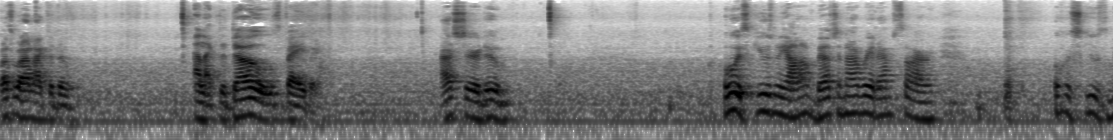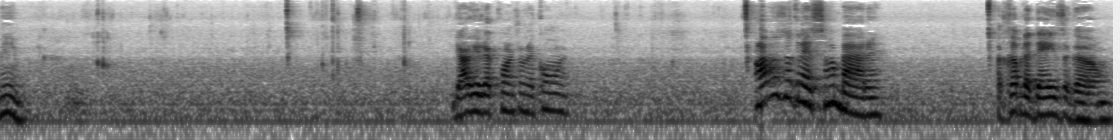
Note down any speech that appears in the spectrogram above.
That's what I like to do. I like to doze, baby. I sure do. Oh, excuse me, y'all. I'm belching already. I'm sorry. Oh, excuse me. Y'all hear that crunch on the corn? I was looking at somebody a couple of days ago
